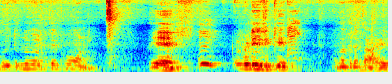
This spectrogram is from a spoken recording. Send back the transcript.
വീട്ടിൽ നിന്ന് പുറത്തേക്ക് പോവാണോ ഏ ഇവിടെ ഇരിക്കേ. എന്നിട്ട് താഴെ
